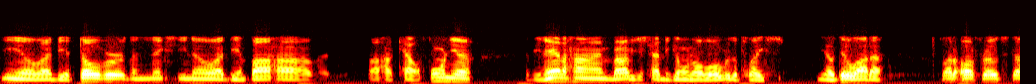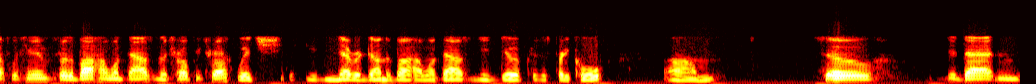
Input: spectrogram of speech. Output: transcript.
you know, I'd be at Dover. Then the next, you know, I'd be in Baja, Baja, California. I'd be in Anaheim. Robby just had me going all over the place. You know, did a lot of a lot of off-road stuff with him for the Baja 1000, the trophy truck. Which, if you've never done the Baja 1000, you do it because it's pretty cool. Um, so did that, and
